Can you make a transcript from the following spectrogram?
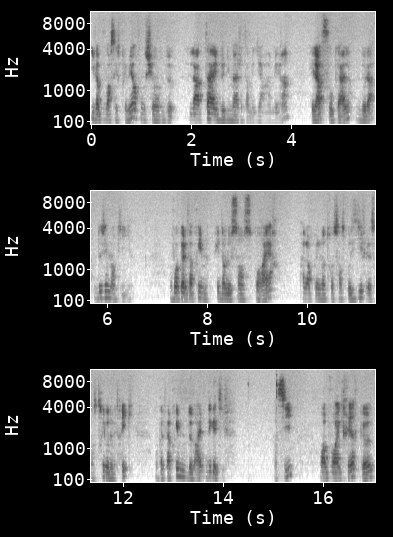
il va pouvoir s'exprimer en fonction de la taille de l'image intermédiaire à 1B1 et la focale de la deuxième lentille. On voit que alpha' est dans le sens horaire, alors que notre sens positif est le sens trigonométrique, donc alpha' devra être négatif. Ainsi, on va pouvoir écrire que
